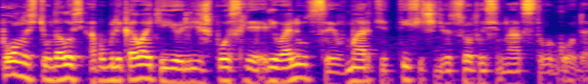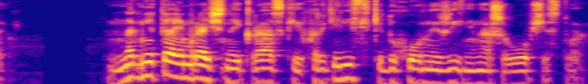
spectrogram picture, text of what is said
Полностью удалось опубликовать ее лишь после революции в марте 1918 года. Нагнетая мрачные краски в характеристике духовной жизни нашего общества,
